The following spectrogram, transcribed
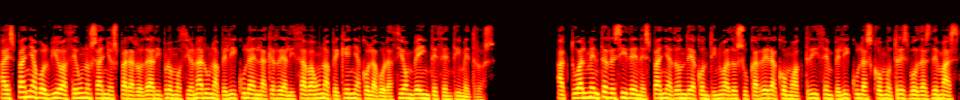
A España volvió hace unos años para rodar y promocionar una película en la que realizaba una pequeña colaboración 20 centímetros. Actualmente reside en España donde ha continuado su carrera como actriz en películas como Tres bodas de más,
